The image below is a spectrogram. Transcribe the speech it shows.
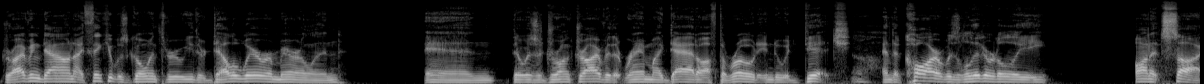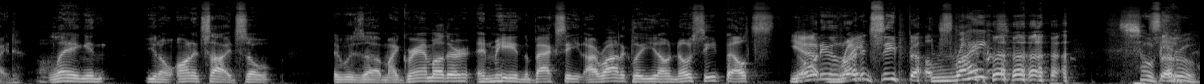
driving down, I think it was going through either Delaware or Maryland. And there was a drunk driver that ran my dad off the road into a ditch. And the car was literally on its side, laying in, you know, on its side. So it was uh, my grandmother and me in the back seat. Ironically, you know, no seat belts. Yeah, Nobody was right. wearing seat belts. right? so, So- true.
